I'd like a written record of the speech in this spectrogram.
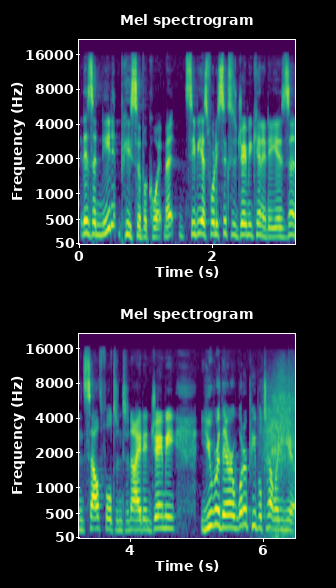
it is a needed piece of equipment. CBS 46's Jamie Kennedy is in South Fulton tonight. And Jamie, you were there. What are people telling you?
